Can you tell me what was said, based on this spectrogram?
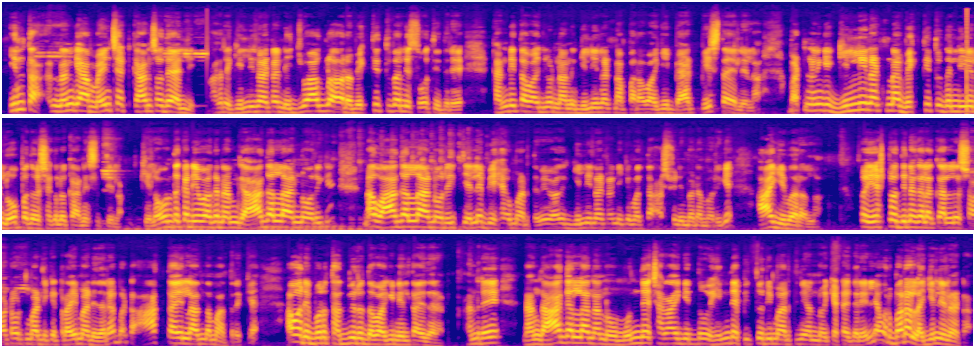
ಇಂತ ನನಗೆ ಆ ಮೈಂಡ್ ಸೆಟ್ ಕಾಣಿಸೋದೇ ಅಲ್ಲಿ. ಆದ್ರೆ ಗಿಲ್ಲಿ ನಟ ನಿಜವಾಗ್ಲೂ ಅವರ ವ್ಯಕ್ತಿತ್ವದಲ್ಲಿ ಸೋತಿದ್ರೆ ಖಂಡಿತವಾಗ್ಲೂ ನಾನು ಗಿಲ್ಲಿ ನಟ್ನ ಪರವಾಗಿ ಬ್ಯಾಟ್ ಬೀಸ್ತಾ ಇರಲಿಲ್ಲ. ಬಟ್ ನನಗೆ ಗಿಲ್ಲಿ ನಟ್ನ ವ್ಯಕ್ತಿತ್ವದಲ್ಲಿ ಲೋಪದೋಷಗಳು ಕಾಣಿಸುತ್ತಿಲ್ಲ. ಕೆಲವೊಂದು ಕಡೆ ಇವಾಗ ನಮ್ಗೆ ಆಗಲ್ಲ ಅನ್ನೋರಿಗೆ, ನಾವು ಆಗಲ್ಲ ಅನ್ನೋ ರೀತಿಯಲ್ಲೇ ಬಿಹೇವ್ ಮಾಡ್ತೇವೆ. ಇವಾಗ ಗಿಲ್ಲಿ ನಟನಿಗೆ ಮತ್ತೆ ಅಶ್ವಿನಿ ಮೇಡಮ್ ಅವರಿಗೆ ಆಗಿ ಬರಲ್ಲ. ಸೊ ಎಷ್ಟೋ ದಿನಗಳ ಕಾಲ ಶಾರ್ಟ್ ಔಟ್ ಮಾಡ್ಲಿಕ್ಕೆ ಟ್ರೈ ಮಾಡಿದ್ದಾರೆ. ಬಟ್ ಆಗ್ತಾ ಇಲ್ಲ ಅಂದ ಮಾತ್ರಕ್ಕೆ ಅವರಿಬ್ಬರು ತದ್ವಿರುದ್ಧವಾಗಿ ನಿಲ್ತಾ ಇದ್ದಾರೆ. ಅಂದ್ರೆ ನಂಗೆ ಆಗಲ್ಲ, ನಾನು ಮುಂದೆ ಚೆನ್ನಾಗಿದ್ದು, ಹಿಂದೆ ಪಿತೂರಿ ಮಾಡ್ತೀನಿ ಅನ್ನೋ ಕೆಟಗರಿಯಲ್ಲಿ ಅವ್ರು ಬರಲ್ಲ ಗಿಲ್ಲಿ ನಟ.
